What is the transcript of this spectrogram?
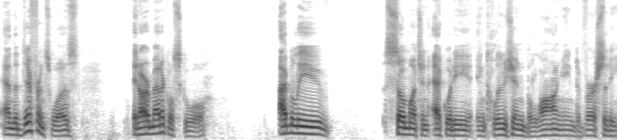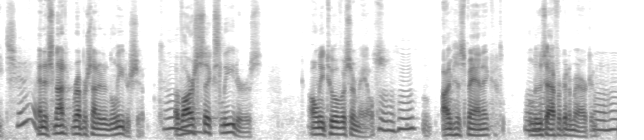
And the difference was in our medical school, I believe so much in equity, inclusion, belonging, diversity. Sure. And it's not represented in leadership. Of our hmm. six leaders, only two of us are males. Mm-hmm. I'm Hispanic, mm-hmm. Lou's African American. Mm-hmm.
